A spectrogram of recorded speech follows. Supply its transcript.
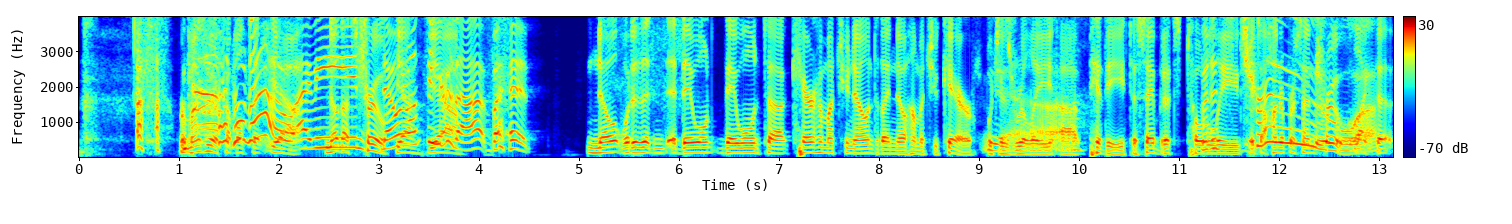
Reminds me of a I couple don't things. know. Yeah. I mean, no, that's true. No one yeah, wants to yeah. hear that, but No, what is it? They won't. They won't uh, care how much you know until they know how much you care, which is really uh, pithy to say, but it's totally, it's it's hundred percent true. true. Like the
